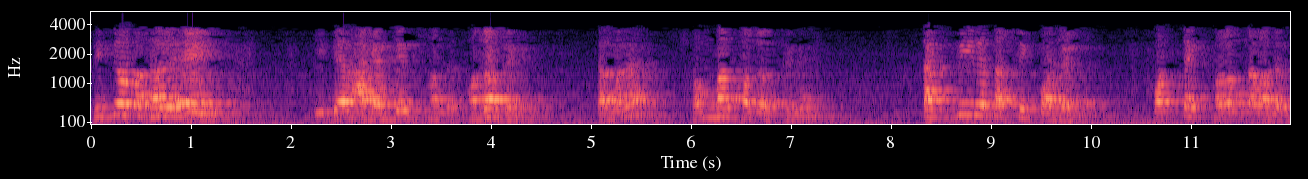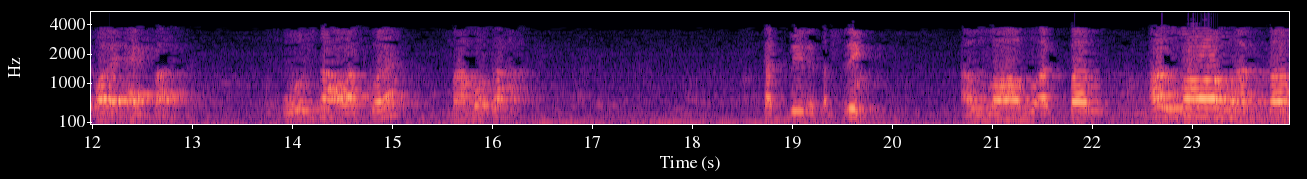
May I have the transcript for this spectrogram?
দ্বিতীয় কথা হলো এই ঈদের আগের দিন ফজর থেকে, তার মানে সোমবার ফজর থেকে তাকবীরে তাস্তিক পড়বেন। প্রত্যেক ফরজ নামাজের পরে একবার পুরুষরা আওয়াজ করে, মা বোনরা তাকবীরে তাশরিক আল্লাহ আকবর আল্লাহ আকবর।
